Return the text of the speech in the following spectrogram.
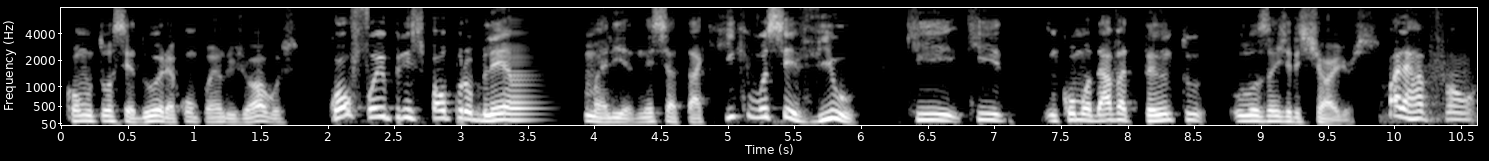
como torcedor acompanhando os jogos, qual foi o principal problema ali nesse ataque? O que, que você viu que, que incomodava tanto o Los Angeles Chargers? Olha, Rafão,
